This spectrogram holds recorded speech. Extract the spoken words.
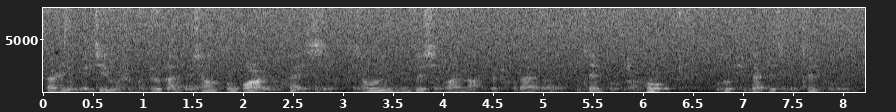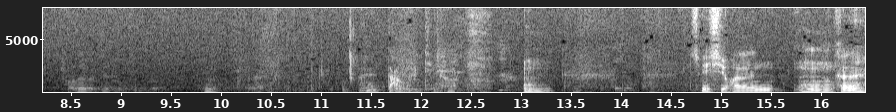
但是你没记住什么，就是感觉像宋画一样太细了。想问问您最喜欢哪一个朝代的建筑？然后如何评价这几个建筑朝代的建筑风格？嗯，大问题哈。嗯，最喜欢，嗯，可能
